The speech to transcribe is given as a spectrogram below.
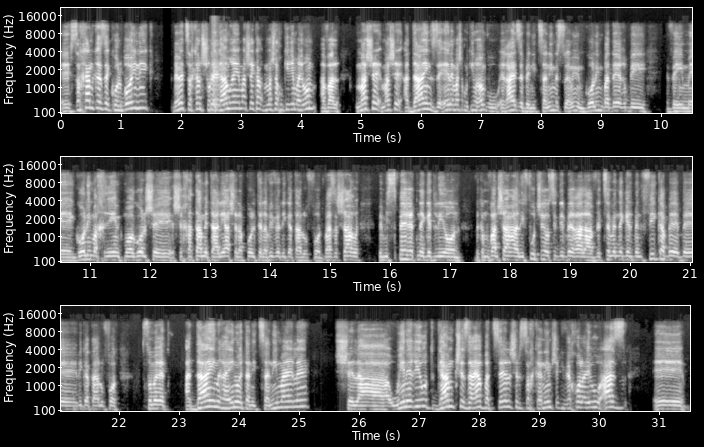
אה, שחקן כזה, קולבויניק, באמת שחקן שונה לגמרי ממה שאנחנו מכירים היום, אבל מה, ש, מה שעדיין זה אלה מה שאנחנו מכירים היום, והוא הראה את זה בניצנים מסוימים, עם גולים בדרבי ועם uh, גולים אחרים, כמו הגול ש, שחתם את העלייה של הפועל תל אביב וליגת האלופות, ואז השער במספרת נגד ליאון, וכמובן שער האליפות שיוסי דיבר עליו, וצמד נגד בנפיקה בליגת האלופות. זאת אומרת, עדיין ראינו את הניצנים האלה של הווינריות, גם כשזה היה בצל של שחקנים שכביכול היו אז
